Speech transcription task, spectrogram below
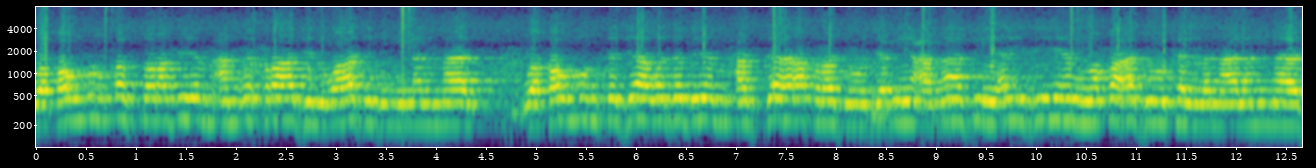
وقوم قصر بهم عن إخراج الواجب من المال وقوم تجاوز بهم حتى أخرجوا جميع ما في أيديهم وقعدوا كلا على الناس.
